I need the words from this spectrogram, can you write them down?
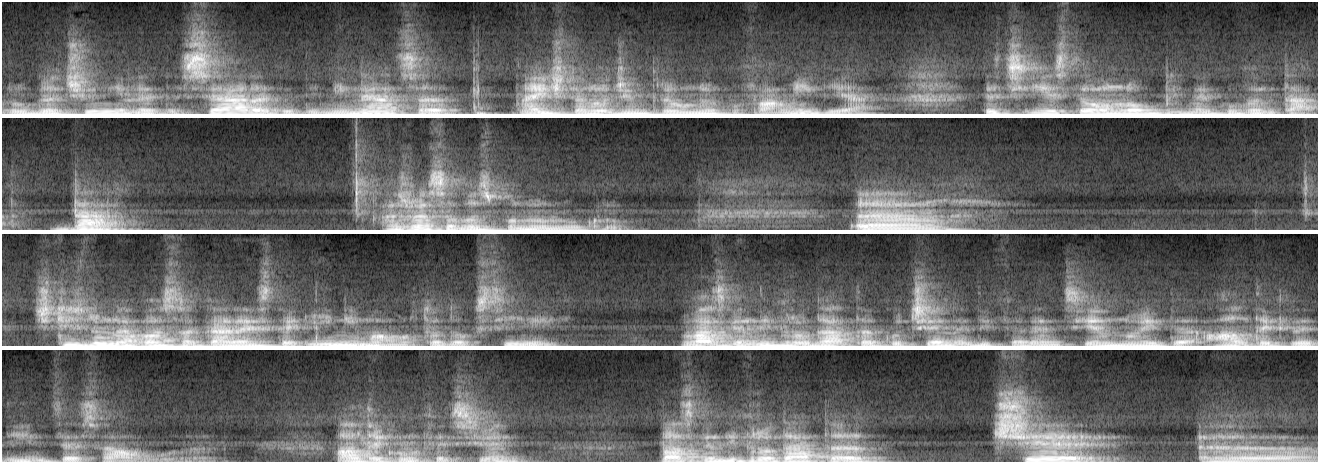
rugăciunile de seară, de dimineață, aici te rogi împreună cu familia. Deci este un loc binecuvântat. Dar, aș vrea să vă spun un lucru. Uh, Știți dumneavoastră care este inima ortodoxiei? V-ați gândit vreodată cu ce ne diferențiem noi de alte credințe sau uh, alte confesiuni? V-ați gândit vreodată ce, uh,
